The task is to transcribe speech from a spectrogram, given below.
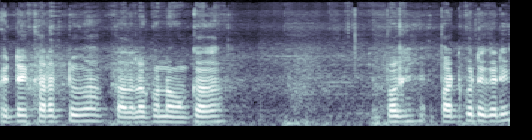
పెట్టే కరెక్ట్గా కదలకుండా వంకగా. పట్టుకుంటే కడి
